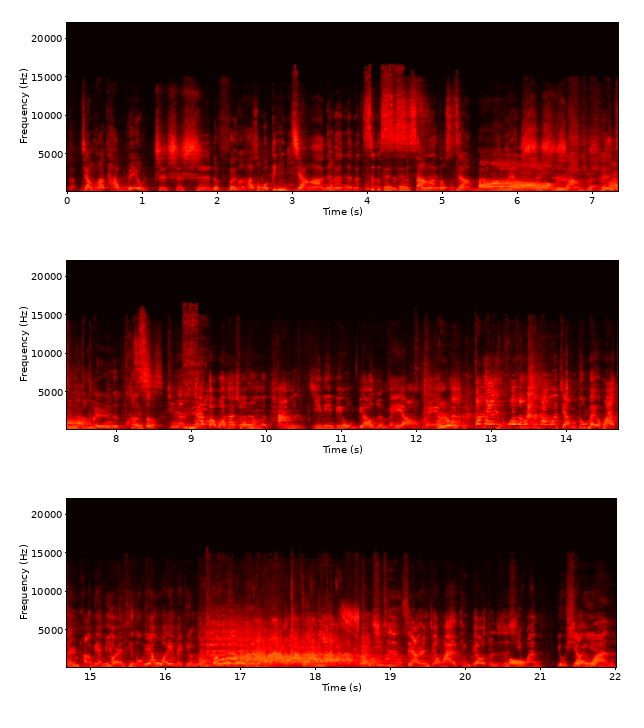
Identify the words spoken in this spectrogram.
的，讲话他没有支吃诗的分。他说我跟你讲啊，那个那个这个事实上啊都是这样，都没有事实上。对，这是东北人的的特色。现在人家宝宝他说他们他们吉林比我们标准，没有没有。刚才化妆师他给我讲东北话，跟人旁边没有人听懂，连我也没听懂。真的，对，其实沈阳人讲话还挺标准，只是喜欢有乡音。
